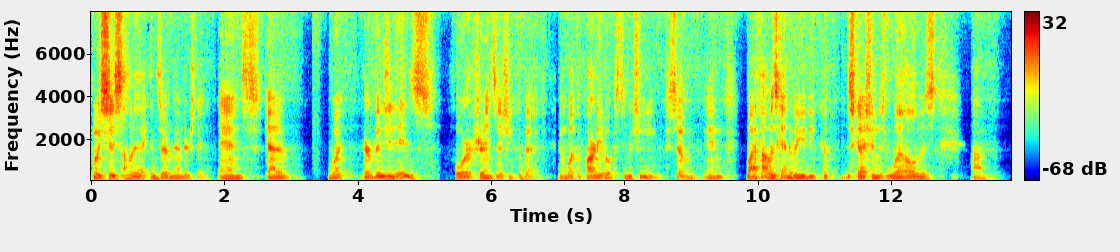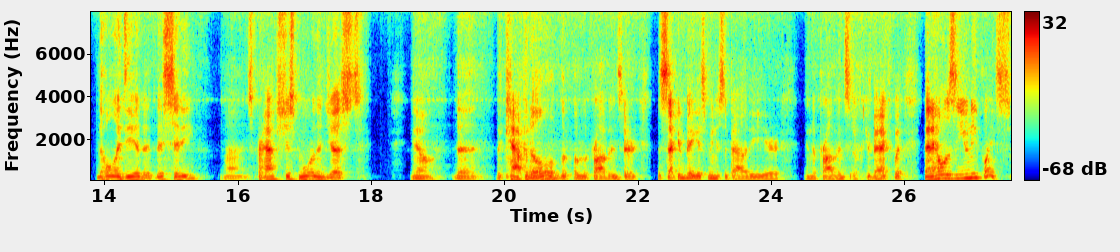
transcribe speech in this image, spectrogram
which is something I can certainly understand, and kind of what her vision is for transition Quebec and what the party hopes to achieve. So, and what I thought was kind of a unique discussion as well is um, the whole idea that this city uh, it's perhaps just more than just, you know, the the capital of the of the province or the second biggest municipality here in the province of Quebec, but that it holds a unique place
